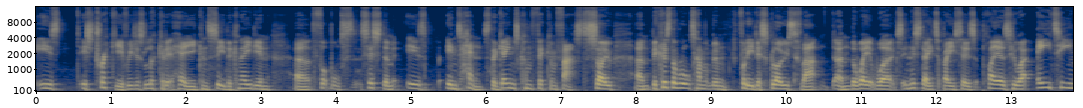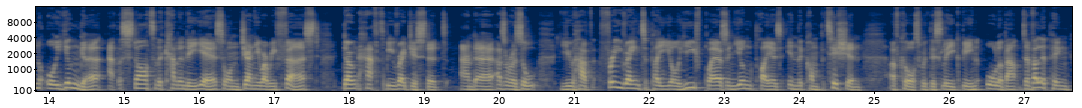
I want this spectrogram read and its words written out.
is is tricky. If we just look at it here, you can see the Canadian uh, football system is intense. The games come thick and fast. So, um, because the rules haven't been fully disclosed for that, um, the way it works in this database is players who are 18 or younger at the start of the calendar year, so on January 1st, don't have to be registered, and uh, as a result, you have free reign to play your youth players and young players in the competition. Of course, with this league being all about developing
